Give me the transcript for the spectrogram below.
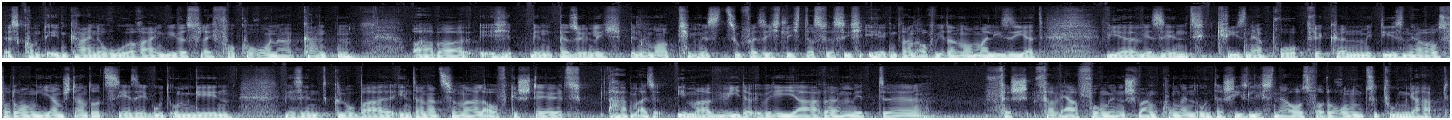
Es kommt eben keine Ruhe rein, wie wir es vielleicht vor Corona kannten. Aber ich bin persönlich bin immer Optimist, zuversichtlich, dass es sich irgendwann auch wieder normalisiert. Wir, wir sind krisenerprobt. Wir können mit diesen Herausforderungen hier am Standort sehr, sehr gut umgehen. Wir sind global, international aufgestellt, haben also immer wieder über die Jahre mit äh, Verwerfungen, Schwankungen, unterschiedlichsten Herausforderungen zu tun gehabt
